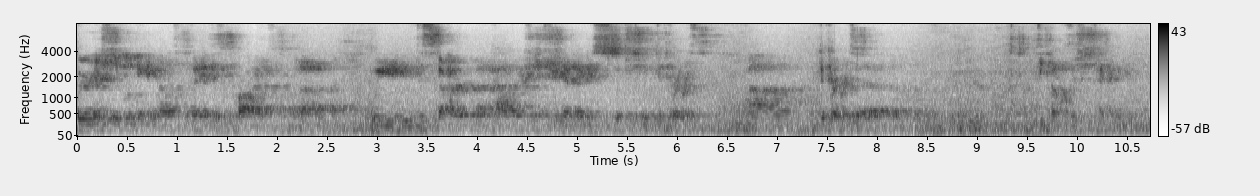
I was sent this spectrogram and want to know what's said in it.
We were initially looking at relative phase as a product. Uh, we discovered a calibration issue that maybe switched to a different, uh, different uh, decomposition technique.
